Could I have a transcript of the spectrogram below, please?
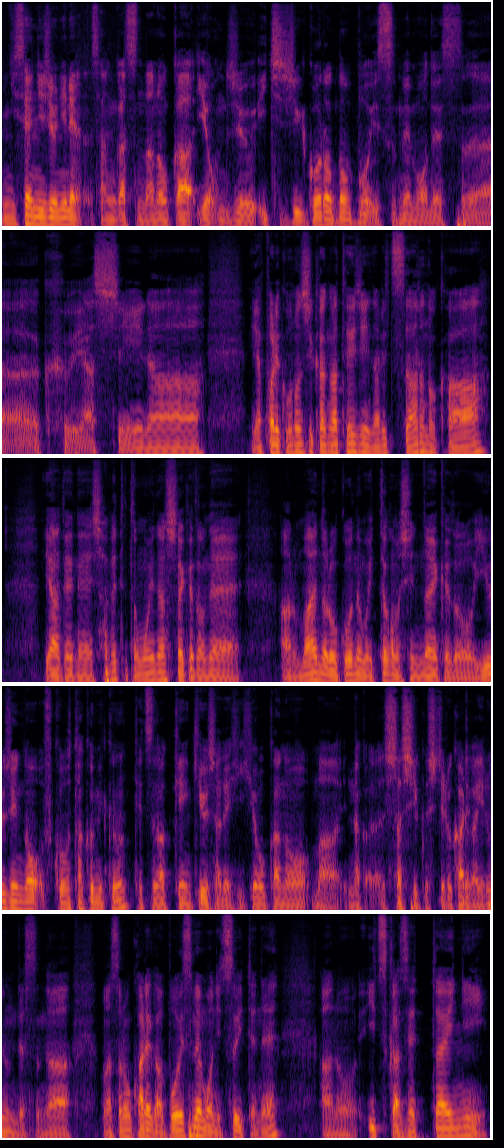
2022年3月7日41時頃のボイスメモです。悔しいな。やっぱりこの時間が定時になりつつあるのか？いや、でね、喋ってて思い出したけどね、あの前の録音でも言ったかもしんないけど、友人の福尾匠くん、哲学研究者で批評家の、まあ、なんか、親しくしてる彼がいるんですが、まあ、その彼がボイスメモについてね、あの、いつか絶対に、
